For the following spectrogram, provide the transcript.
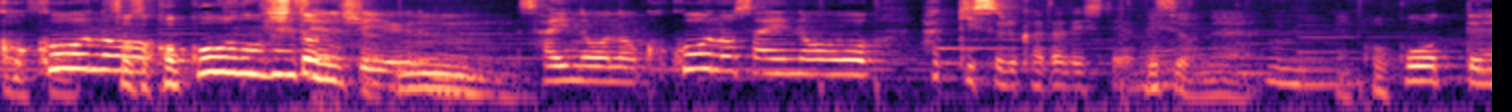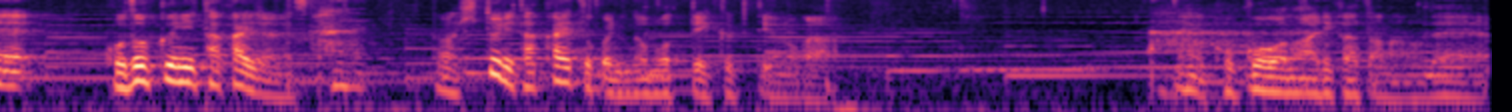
孤高の人っていううん才能の孤高の才能を発揮する方でしたよね。ですよね。うんね孤高って孤独に高いじゃないですか。はいだから一人高いところに登っていくっていうのが、ね、孤高のあり方なので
